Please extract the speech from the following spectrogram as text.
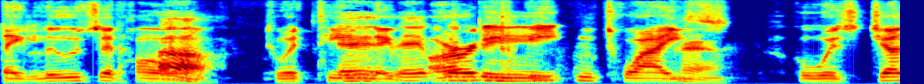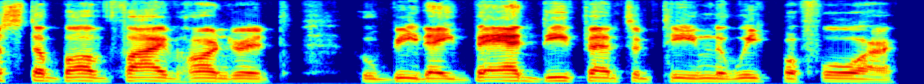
They lose at home Oh, to a team it- they've it already be- beaten twice, Yeah. who was just above 500, who beat a bad defensive team the week before.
